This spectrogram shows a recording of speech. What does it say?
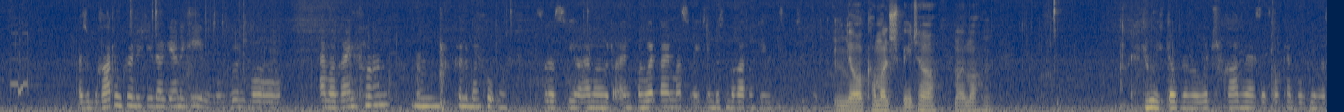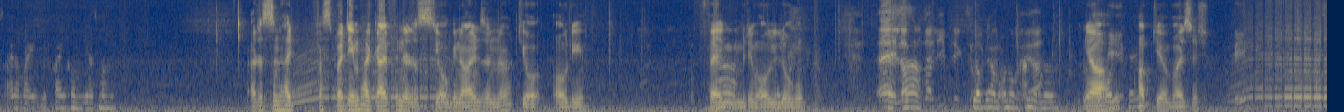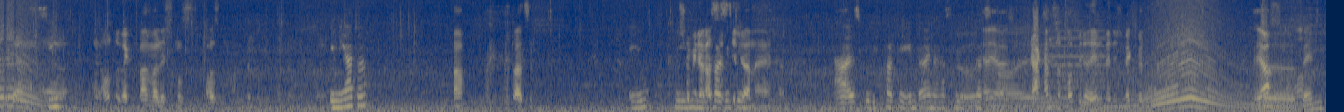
Also Beratung könnte ich dir da gerne geben. Dann würden wir einmal reinfahren, dann könnte man gucken. So dass wir einmal mit einem von Redline machst und ich dir ein bisschen Beratung geben diesbezüglich. Ja, kann man später mal machen. Du, ich glaube, wenn wir Rich fragen, wäre es jetzt auch kein Problem, dass einer mal mit reinkommt und wir das machen. Ja, das sind halt, was ich bei dem halt geil finde, dass es die Originalen sind, ne? Die Au- Audi. Felgen Ja. mit dem Audi-Logo. Ey, Ja, lass unser Ich Lieblings. glaube, wir haben auch noch andere. Ja, Audi-Felgen. habt ihr, weiß ich. Sie? Ein Auto wegfahren, weil ich muss außen. Im Miata? Ja, schwarz. Ey, Schon wieder ich rassistisch an, ey. Ah, alles gut, ich packe eben eine, hast du noch Platz? Ja, kannst sofort wieder hin, wenn ich weg bin. Ja. Äh, ben,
